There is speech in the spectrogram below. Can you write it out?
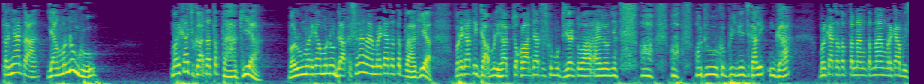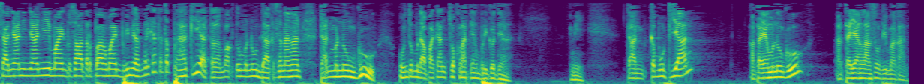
Ternyata yang menunggu, mereka juga tetap bahagia. Walaupun mereka menunda kesenangan, mereka tetap bahagia. Mereka tidak melihat coklatnya terus kemudian keluar airnya. Ah, ah, aduh, kepingin sekali. Enggak. Mereka tetap tenang-tenang, mereka bisa nyanyi-nyanyi, main pesawat terbang, main begini. Mereka tetap bahagia dalam waktu menunda kesenangan dan menunggu untuk mendapatkan coklat yang berikutnya. Ini. Dan kemudian ada yang menunggu, ada yang langsung dimakan.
